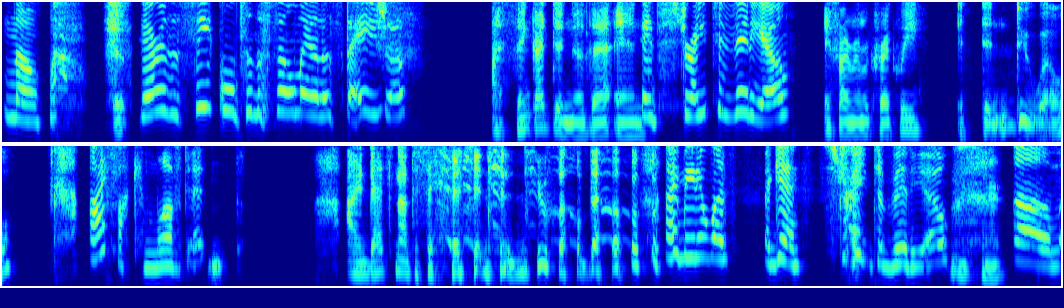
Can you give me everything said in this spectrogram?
no. Uh, there is a sequel to the film Anastasia. I think I did know that, and It's straight to video. if I remember correctly, it didn't do well. I fucking loved it. I that's not to say that it didn't do well though. I mean, it was again straight to video. That's fair. Um,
